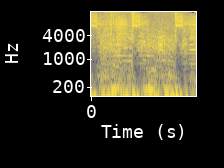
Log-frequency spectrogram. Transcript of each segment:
Let's go.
